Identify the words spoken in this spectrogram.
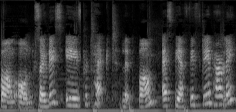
balm on. So this is Protect Lip Balm, SPF 50 apparently.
